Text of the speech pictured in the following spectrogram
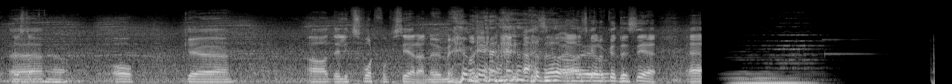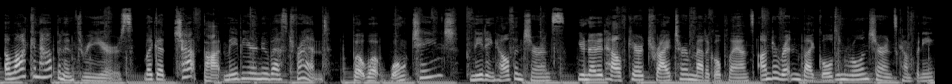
Just det. Eh, Ja. och eh, ja, det är lite svårt att fokusera nu med, med alltså, jag ska nog kunna se. A lot can happen in three years, like a chatbot may be your new best friend. But what won't change? Needing health insurance. United Healthcare Tri Term Medical Plans, underwritten by Golden Rule Insurance Company,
